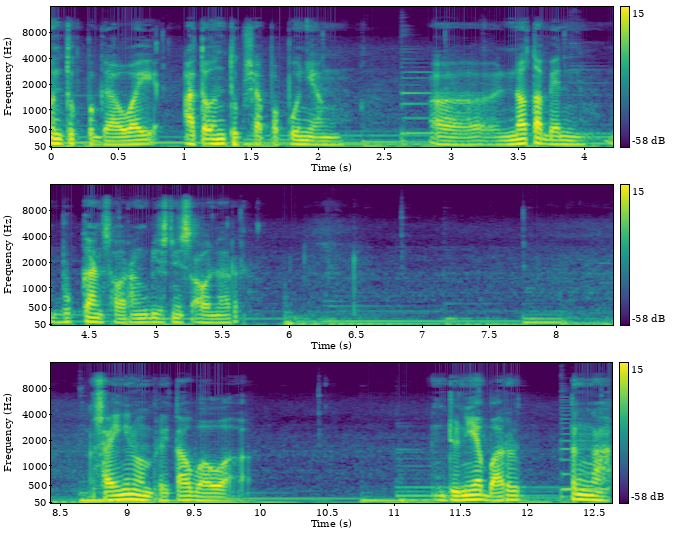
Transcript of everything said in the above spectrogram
untuk pegawai atau untuk siapa pun yang uh, notabene bukan seorang business owner. Saya ingin memberitahu bahwa dunia baru tengah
